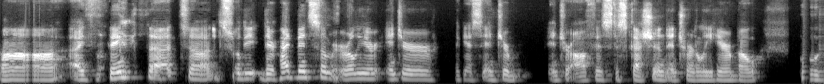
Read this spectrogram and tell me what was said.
Uh, I think that uh, so the, there had been some earlier inter, I guess, inter inter office discussion internally here about who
